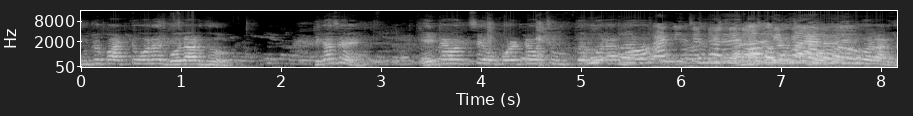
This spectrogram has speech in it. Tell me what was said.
দুটো পার্টকে বলা হয় গোলার্ধ। ঠিক আছে? এইটা হচ্ছে উপরেরটা হচ্ছে উত্তর গোলার্ধ। হচ্ছে গোলার্ধ।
